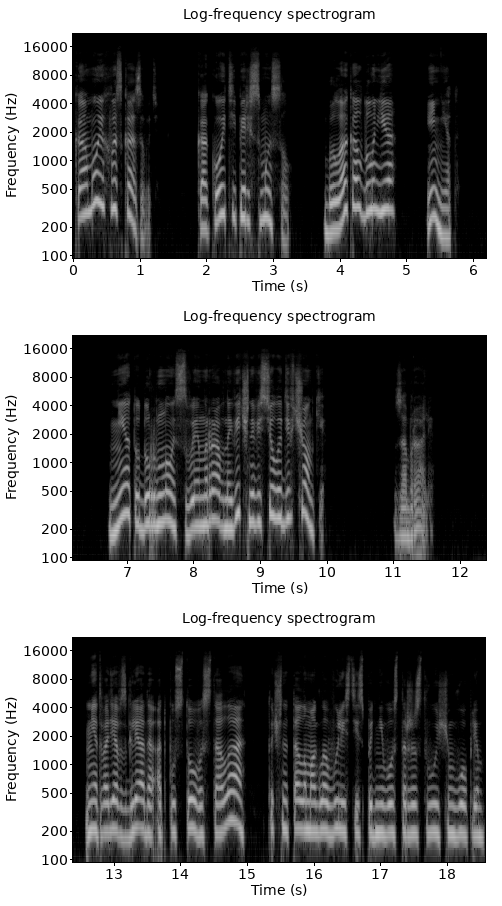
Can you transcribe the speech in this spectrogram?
Кому их высказывать? Какой теперь смысл? Была колдунья и нет. Нету дурной, своенравной, вечно веселой девчонки. Забрали. Не отводя взгляда от пустого стола, Точно Тала могла вылезти из-под него с торжествующим воплем.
